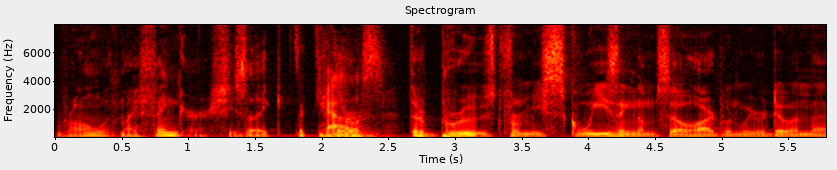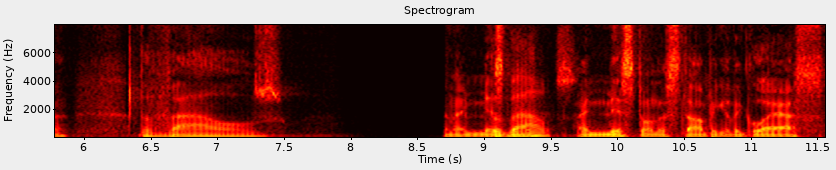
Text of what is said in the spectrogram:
wrong with my finger?" She's like, it's a callus. They're, they're bruised from me squeezing them so hard when we were doing the the vows, and I missed The vows. I missed on the stomping of the glass.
